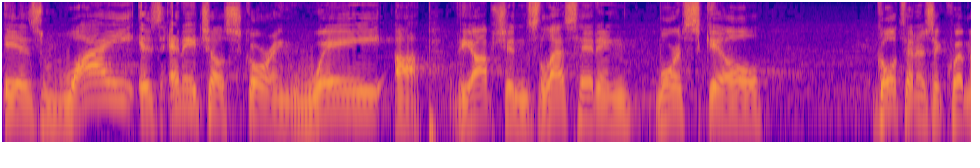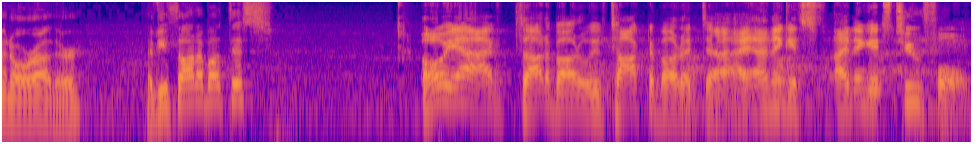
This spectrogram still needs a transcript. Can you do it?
is why is NHL scoring way up? The options less hitting, more skill, goaltenders equipment or other. Have you thought about this? Oh yeah, I've thought about it. We've talked about it. Uh, I, I, think it's I think it's twofold.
